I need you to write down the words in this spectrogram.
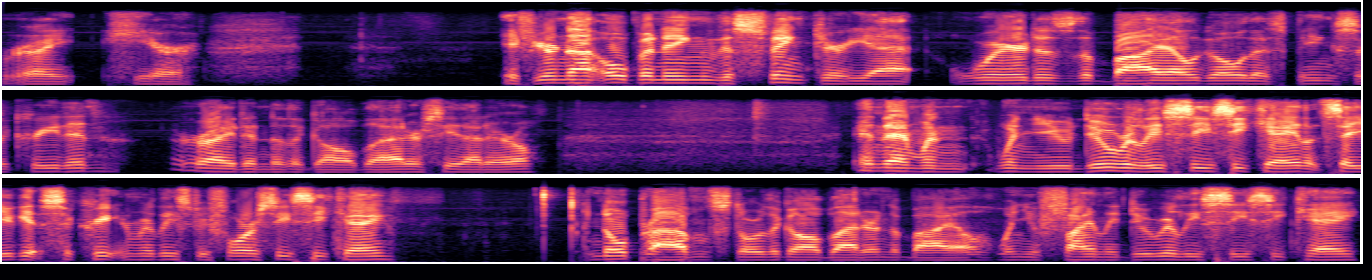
Right here. If you're not opening the sphincter yet, where does the bile go that's being secreted? Right into the gallbladder. See that arrow? And then when when you do release CCK, let's say you get secretin released before CCK, no problem, store the gallbladder in the bile. When you finally do release CCK,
